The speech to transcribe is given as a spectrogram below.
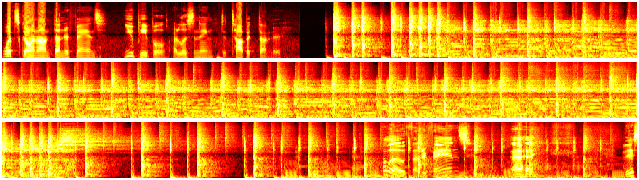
What's going on, Thunder fans? You people are listening to Topic Thunder. Hello, Thunder fans. Uh, this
